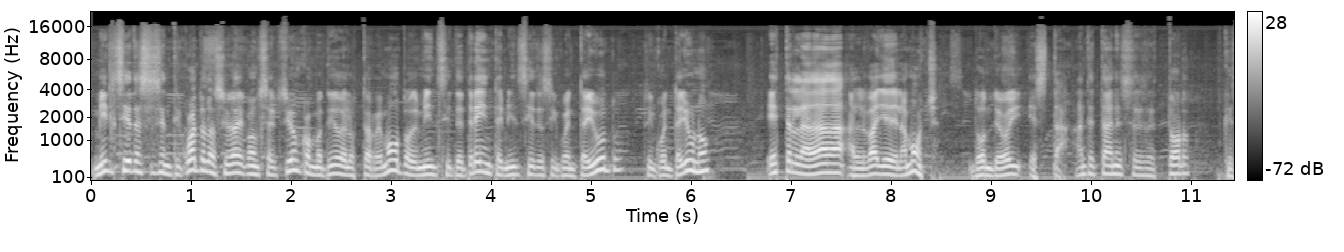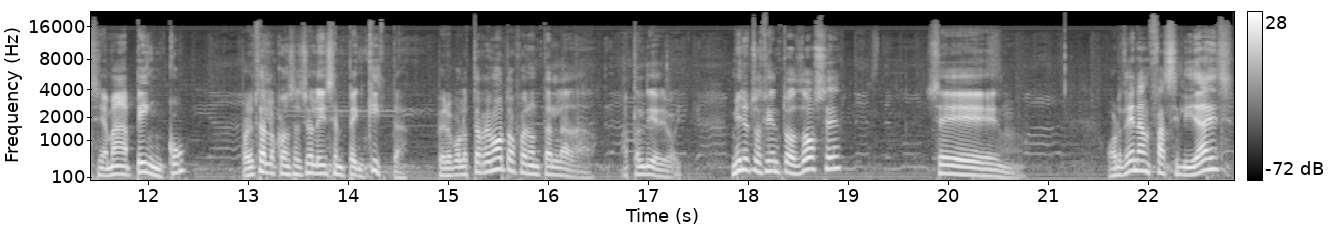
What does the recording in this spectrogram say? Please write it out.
1764 la ciudad de Concepción con motivo de los terremotos de 1730 y 1751 es trasladada al Valle de la Mocha, donde hoy está. Antes estaba en ese sector que se llamaba Penco, por eso a los Concepción le dicen penquista, pero por los terremotos fueron trasladados hasta el día de hoy. 1812 se ordenan facilidades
